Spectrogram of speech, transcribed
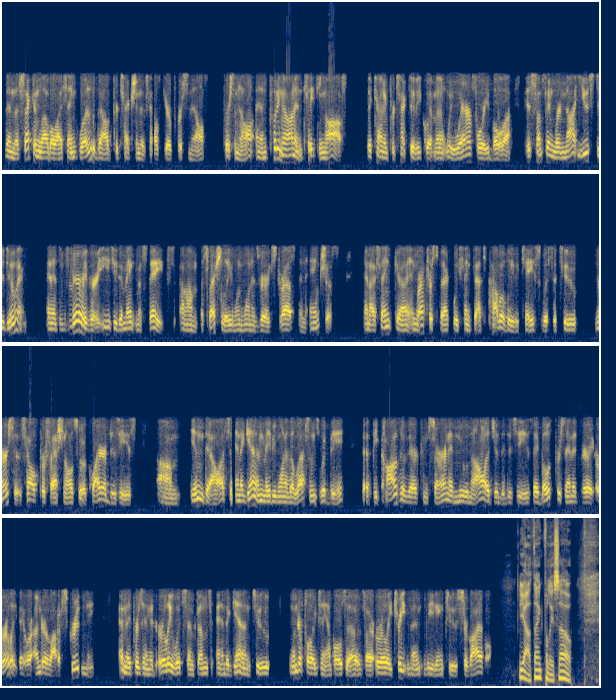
Then the second level, I think, was about protection of healthcare personnel, personnel, and putting on and taking off the kind of protective equipment we wear for Ebola is something we're not used to doing. And it's very, very easy to make mistakes, um, especially when one is very stressed and anxious. And I think, uh, in retrospect, we think that's probably the case with the two nurses, health professionals who acquired disease um, in Dallas. And again, maybe one of the lessons would be that because of their concern and new knowledge of the disease, they both presented very early. They were under a lot of scrutiny, and they presented early with symptoms. And again, two wonderful examples of uh, early treatment leading to survival. Yeah, thankfully so.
